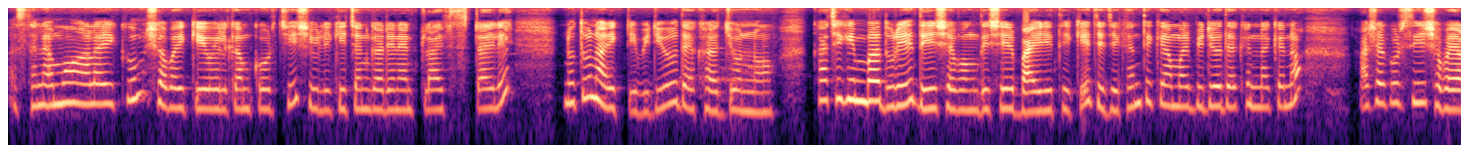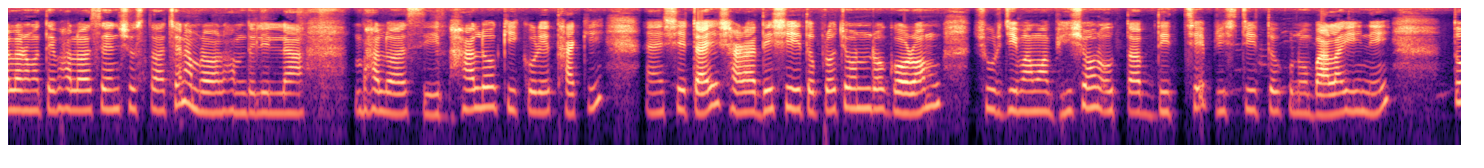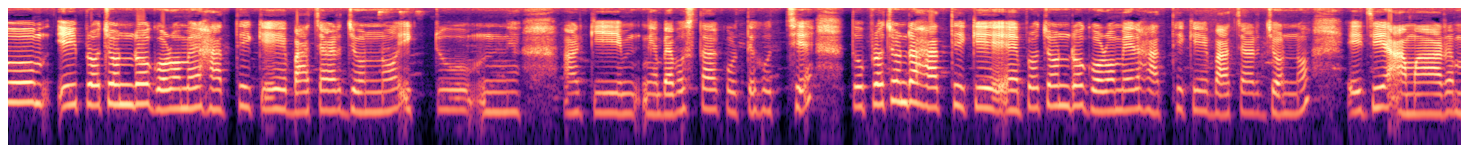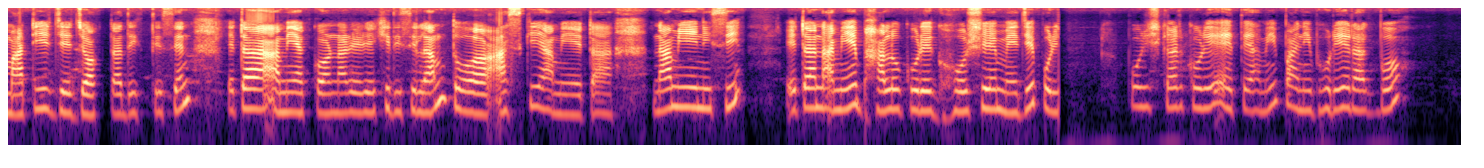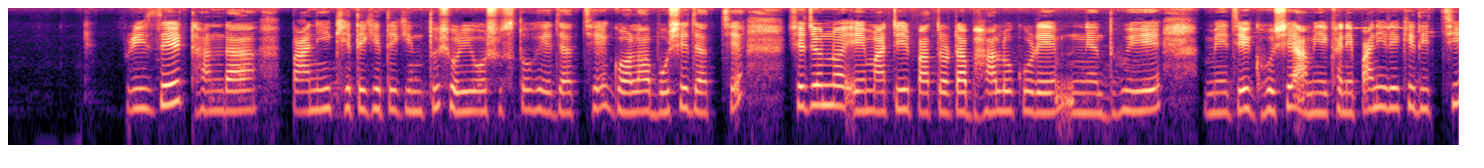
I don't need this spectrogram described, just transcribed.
আসসালামু আলাইকুম। সবাইকে ওয়েলকাম করছি শিউলি কিচেন গার্ডেন অ্যান্ড লাইফস্টাইলে নতুন আরেকটি ভিডিও দেখার জন্য। কাছে কিংবা দূরে দেশ এবং দেশের বাইরে থেকে যে যেখান থেকে আমার ভিডিও দেখেন না কেন, আশা করছি সবাই আল্লাহর মতে ভালো আছেন, সুস্থ আছেন আমরা আলহামদুলিল্লাহ ভালো আছি। ভালো কি করে থাকি সেটাই। সারা দেশে তো প্রচণ্ড গরম, সূর্যি মামা ভীষণ উত্তাপ দিচ্ছে, বৃষ্টির তো কোনো বালাই নেই। তো এই প্রচণ্ড গরমের হাত থেকে বাঁচার জন্য একটু আর কি, ব্যবস্থা করতে হচ্ছে। তো প্রচণ্ড হাত থেকে, প্রচণ্ড গরমের হাত থেকে বাঁচার জন্য এই যে আমার মাটির যে জগটা দেখতেছেন, এটা আমি এক কর্নারে রেখে দিছিলাম। তো আজকে আমি এটা নামিয়ে নিছি। এটা নামিয়ে ভালো করে ঘষে, মেজে পরি- পরিষ্কার করে এতে আমি পানি ভরে রাখব। ফ্রিজের ঠান্ডা পানি খেতে খেতে কিন্তু শরীর অসুস্থ হয়ে যাচ্ছে, গলা বসে যাচ্ছে। সেজন্য এই মাটির পাত্রটা ভালো করে ধুয়ে, মেজে, ঘষে আমি এখানে পানি রেখে দিচ্ছি।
